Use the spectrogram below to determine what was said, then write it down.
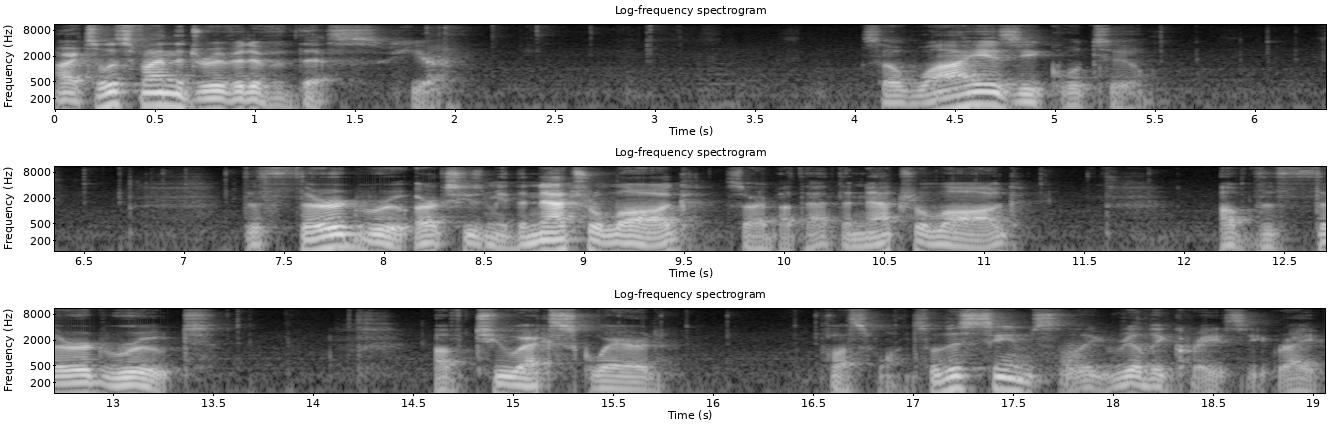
All right, so let's find the derivative of this here. So y is equal to the third root, or excuse me, the natural log, sorry about that, the natural log of the third root of 2x squared plus 1. So this seems like really crazy, right?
